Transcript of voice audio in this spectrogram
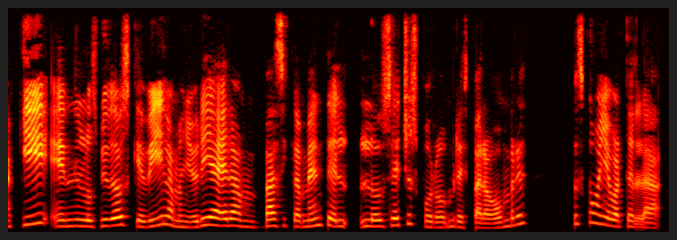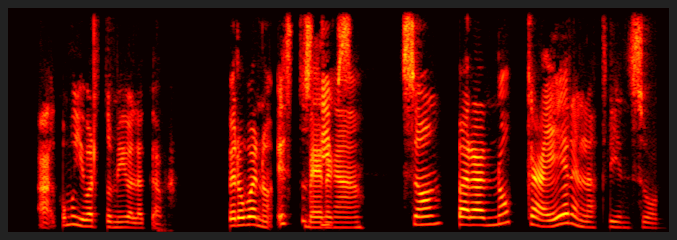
Aquí en los videos que vi, la mayoría eran básicamente los hechos por hombres para hombres, pues cómo llevarte la, cómo llevar a tu amiga a la cama. Pero bueno, estos tips son para no caer en la friendzone,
